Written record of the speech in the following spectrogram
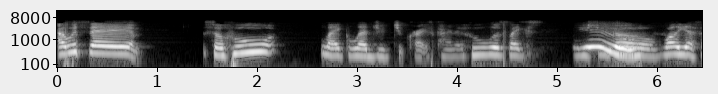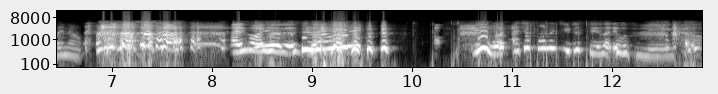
I would say so who like led you to Christ kind of? Who was like you should You. go. Well, yes, I know. I want you to You. say you know what? I just wanted you to say that it was me 'cause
